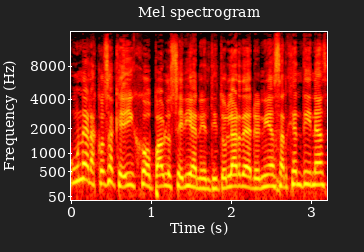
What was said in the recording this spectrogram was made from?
una de las cosas que dijo Pablo Seriani, el titular de Aerolíneas Argentinas,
